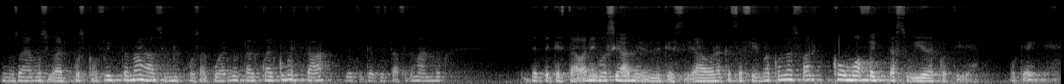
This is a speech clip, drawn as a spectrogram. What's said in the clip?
no sabemos si va a haber posconflicto, nada, sino el posacuerdo tal cual como está, desde que se está firmando, desde que estaba negociando y desde que ahora que se firma con las FARC, cómo afecta su vida cotidiana. ¿okay?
